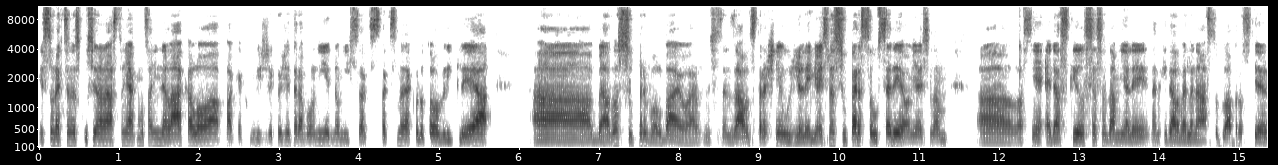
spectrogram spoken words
jestli to nechceme zkusit, a nás to nějak moc ani nelákalo. A pak, jako když řekl, že teda volný jedno místo, tak, tak jsme jako do toho vlítli a, a byla to super volba, jo, já jsme si ten závod strašně užili, měli jsme super sousedy, jo, měli jsme tam a vlastně Eda Skills jsme tam měli, ten chytal vedle nás, to byla prostě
